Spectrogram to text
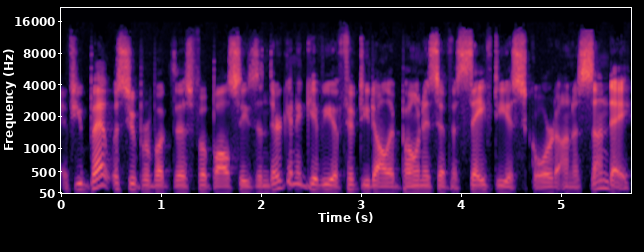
If you bet with Superbook this football season, they're going to give you a $50 bonus if a safety is scored on a Sunday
